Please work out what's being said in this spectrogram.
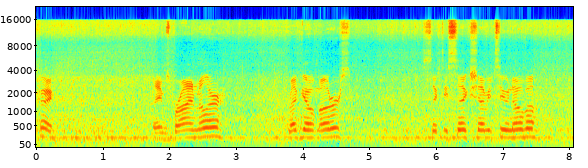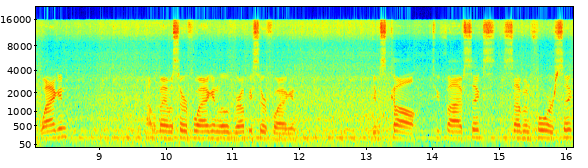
Okay. Name's Brian Miller, Red Goat Motors, 66 Chevy 2 Nova wagon, Alabama surf wagon, little grumpy surf wagon. Give us a call, 256 746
